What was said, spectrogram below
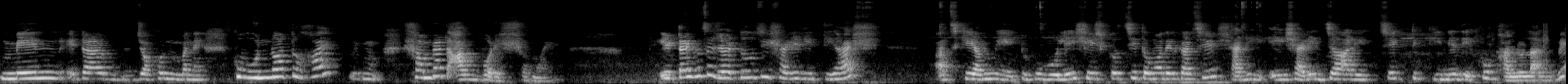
মেন এটা যখন মানে খুব উন্নত হয় সম্রাট আকবরের সময়। এটাই হচ্ছে জারদৌসি শাড়ির ইতিহাস। আজকে আমি এটুকু বলেই শেষ করছি তোমাদের কাছে। শাড়ি, এই শাড়ির যার ইচ্ছে একটু কিনে দেখো, ভালো লাগবে।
